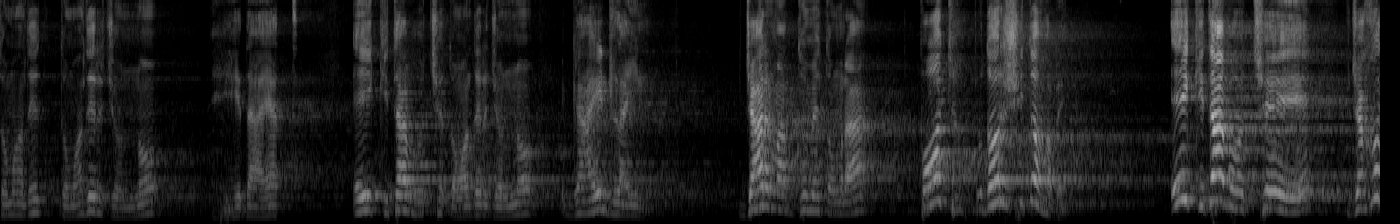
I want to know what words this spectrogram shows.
তোমাদের তোমাদের জন্য হেদায়াত। এই কিতাব হচ্ছে তোমাদের জন্য গাইডলাইন, যার মাধ্যমে তোমরা পথ প্রদর্শিত হবে। এই কিতাব হচ্ছে যখন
